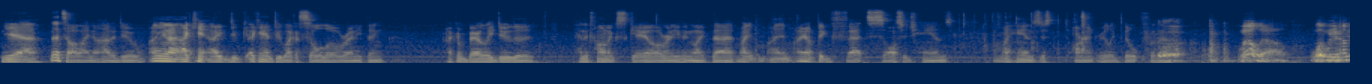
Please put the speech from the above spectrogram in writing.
Yeah, that's all I know how to do. I mean, I, I can't, I do, I can't do like a solo or anything. I can barely do the pentatonic scale or anything like that. My, my, I got big fat sausage hands. My hands just aren't really built for that. Well now, what we have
